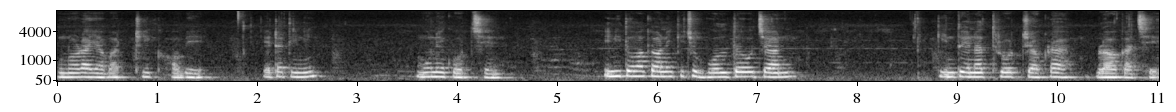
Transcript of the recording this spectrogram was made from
পুনরায় আবার ঠিক হবে, এটা তিনি মনে করছেন। ইনি তোমাকে অনেক কিছু বলতেও চান, কিন্তু এনার থ্রোট চক্রা ব্লক আছে।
